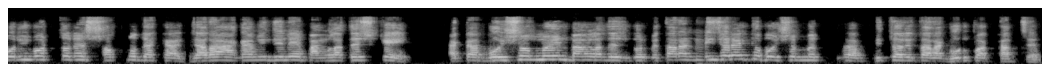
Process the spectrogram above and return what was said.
পরিবর্তনের স্বপ্ন দেখায়, যারা আগামী দিনে বাংলাদেশকে একটা বৈষম্যহীন বাংলাদেশ করবে তারা নিজেরাই তো বৈষম্যের ভিতরে তারা ঘুরপাক খাচ্ছেন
